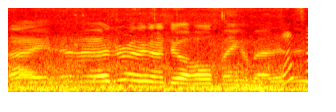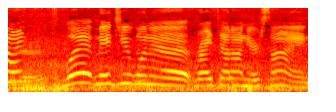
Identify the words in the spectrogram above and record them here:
I uh, I'd rather not do a whole thing about it. That's fine. Uh, What made you want to write that on your sign?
